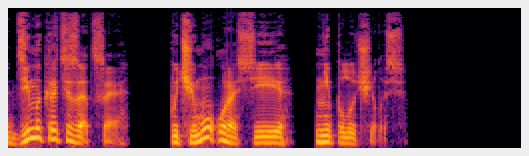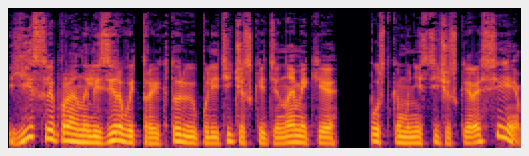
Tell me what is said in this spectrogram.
Демократизация. Почему у России не получилось? Если проанализировать траекторию политической динамики посткоммунистической России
